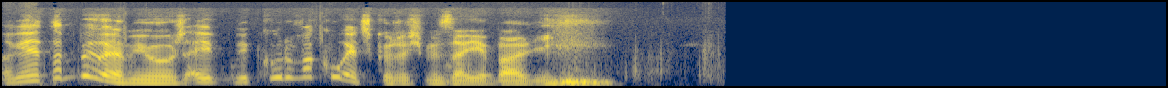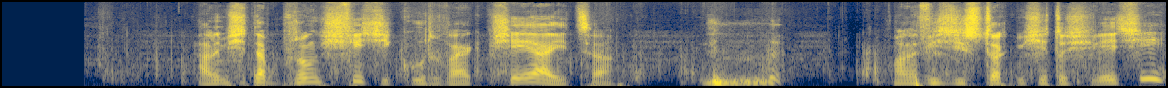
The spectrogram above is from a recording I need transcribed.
No ja tam byłem już. Ej, kurwa kółeczko żeśmy zajebali. Ale mi się ta broń świeci, kurwa, jak psie jajca. Ale widzisz, jak mi się to świeci?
